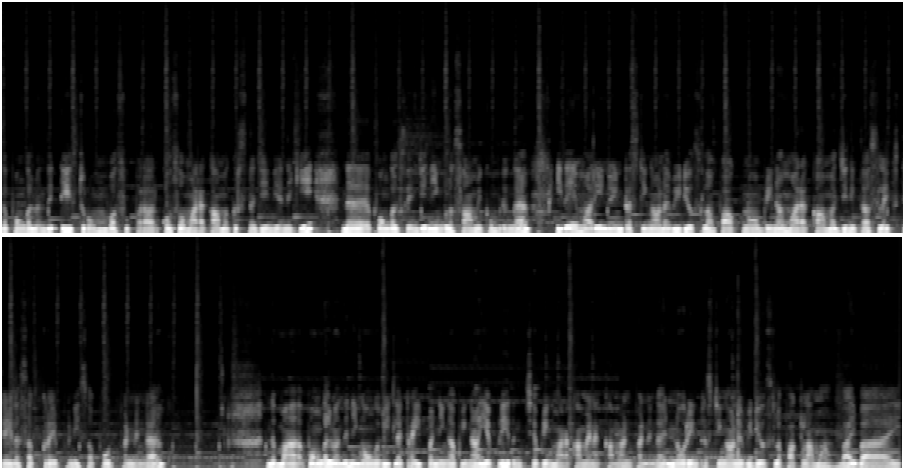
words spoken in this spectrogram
இந்த பொங்கல் வந்து டேஸ்ட் ரொம்ப சூப்பராக இருக்கும். ஸோ மறக்காமல் கிருஷ்ண ஜெயந்தி அன்னைக்கு இந்த பொங்கல் செஞ்சு நீங்களும் சாமி கும்பிடுங்க. இதே மாதிரி இன்னும் இன்ட்ரெஸ்டிங்கான வீடியோஸ்லாம் பார்க்கணும் அப்படின்னா மறக்காமல் ஜினிதாஸ் லைஃப் ஸ்டைலை சப்ஸ்கிரைப் பண்ணி சப்போர்ட் பண்ணுங்கள் இந்த ம பொங்கல் வந்து நீங்கள் உங்கள் வீட்டில் ட்ரை பண்ணிங்க அப்படின்னா எப்படி இருந்துச்சு அப்படின்னு மறக்காமல் எனக்கு கமெண்ட் பண்ணுங்கள் இன்னொரு இன்ட்ரெஸ்டிங்கான வீடியோஸில் பார்க்கலாமா? பாய் பாய்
